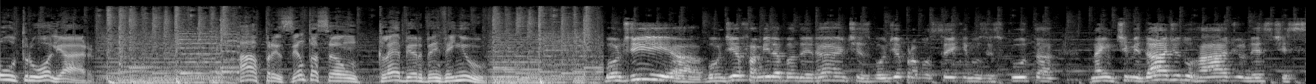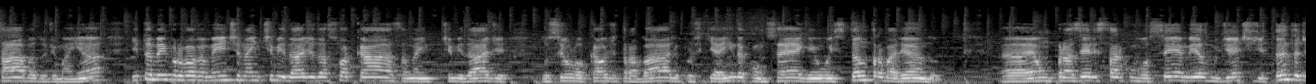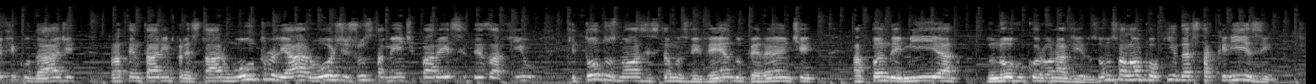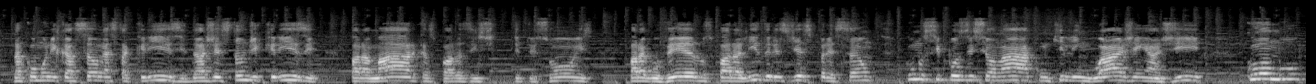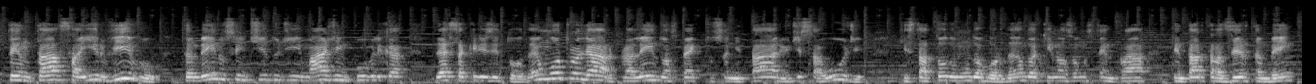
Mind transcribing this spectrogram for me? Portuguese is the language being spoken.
outro olhar. A apresentação Kleber Benvenu. Bom dia, bom dia família Bandeirantes, bom dia para você que nos escuta na intimidade do rádio neste sábado de manhã e também provavelmente na intimidade da sua casa, na intimidade do seu local de trabalho, para os que ainda conseguem ou estão trabalhando. Uh, é um prazer estar com você, mesmo diante de tanta dificuldade, para tentar emprestar um outro olhar hoje, justamente para esse desafio que todos nós estamos vivendo perante a pandemia do novo coronavírus. Vamos falar um pouquinho desta crise, da comunicação nesta crise, da gestão de crise para marcas, para as instituições, para governos, para líderes de expressão, como se posicionar, com que linguagem agir, como tentar sair vivo, também no sentido de imagem pública dessa crise toda. É um outro olhar, para além do aspecto sanitário, de saúde, que está todo mundo abordando, aqui nós vamos tentar, tentar trazer também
